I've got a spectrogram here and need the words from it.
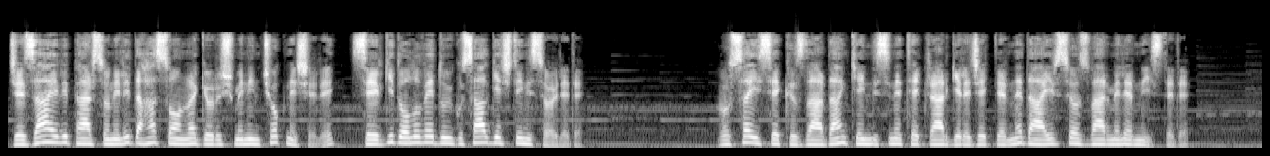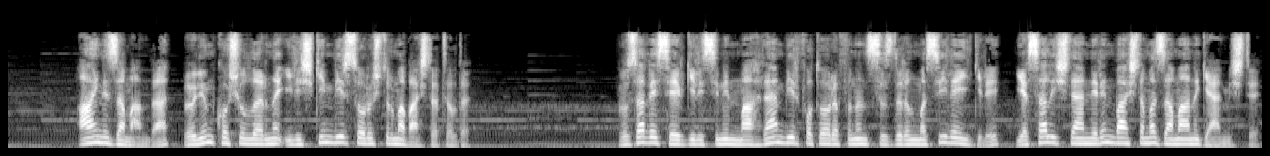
Cezaevi personeli daha sonra görüşmenin çok neşeli, sevgi dolu ve duygusal geçtiğini söyledi. Rosa ise kızlardan kendisine tekrar geleceklerine dair söz vermelerini istedi. Aynı zamanda, ölüm koşullarına ilişkin bir soruşturma başlatıldı. Rosa ve sevgilisinin mahrem bir fotoğrafının sızdırılması ile ilgili yasal işlemlerin başlama zamanı gelmişti.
